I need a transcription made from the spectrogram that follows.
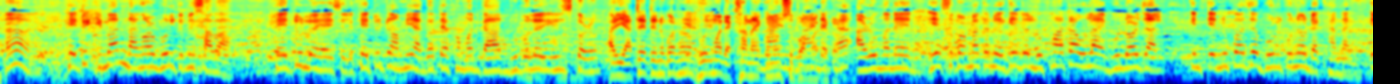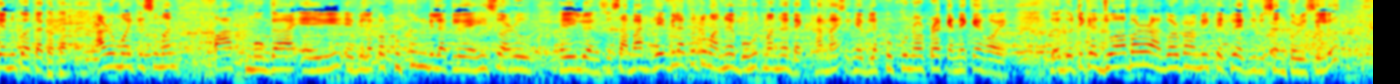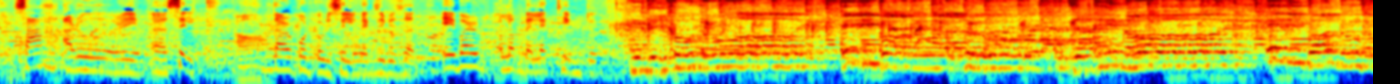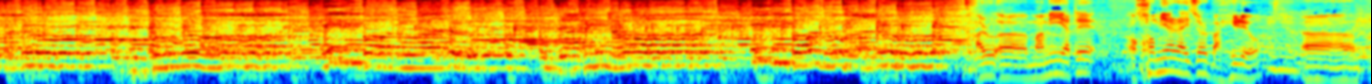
হা সেইটো ইমান ডাঙৰ ভুল তুমি চাবা। সেইটো লৈ আহিছিলোঁ। সেইটোতো আমি আগতে সময়ত গা ধুবলৈ ইউজ কৰোঁ। আৰু ইয়াতে তেনেকুৱা ধৰণৰ ভুল মই দেখা নাই কোনো নাই দেখা। আৰু মানে ইয়াত ছুপাৰ মাৰ্কেটত এতিয়া লোফা এটা ওলায় ভুলৰ জাল। কিন্তু তেনেকুৱা যে ভুল কোনেও দেখা নাই। তেনেকুৱা এটা কথা। আৰু মই কিছুমান পাট মুগা এৰী এইবিলাকৰ কুকুনবিলাক লৈ আহিছোঁ আৰু হেৰি লৈ আহিছোঁ। চাবা সেইবিলাকতো মানুহে বহুত মানুহে দেখা নাই। সেইবিলাক কুকুনৰ পৰা কেনেকৈ হয়? গতিকে যোৱাবাৰৰ আগৰবাৰ আমি সেইটো এক্সিবিশ্যন কৰিছিলোঁ। চাহ আৰু হেৰি চিল্ক। তাৰ ওপৰত কৰিছিলোঁ এক্সিবিশ্যন এইবাৰ অলপ বেলেগ থিমটো আৰু মামী ইয়াতে অসমীয়া ৰাইজৰ বাহিৰেও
